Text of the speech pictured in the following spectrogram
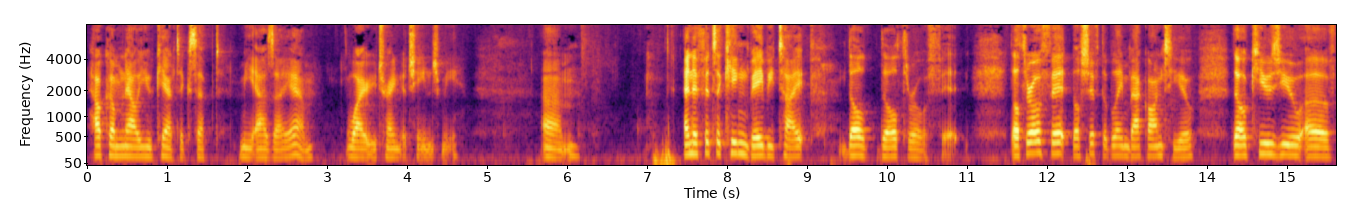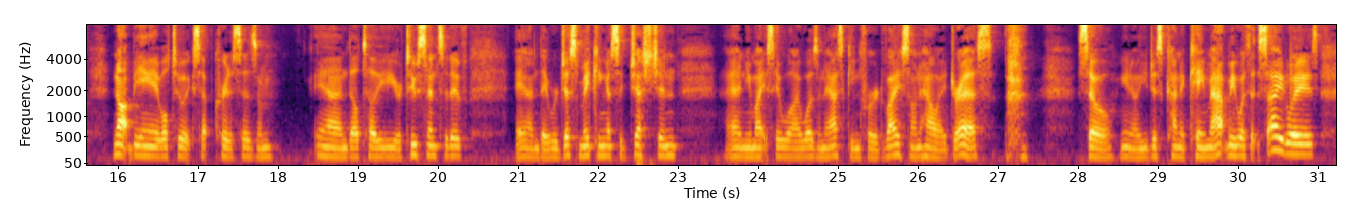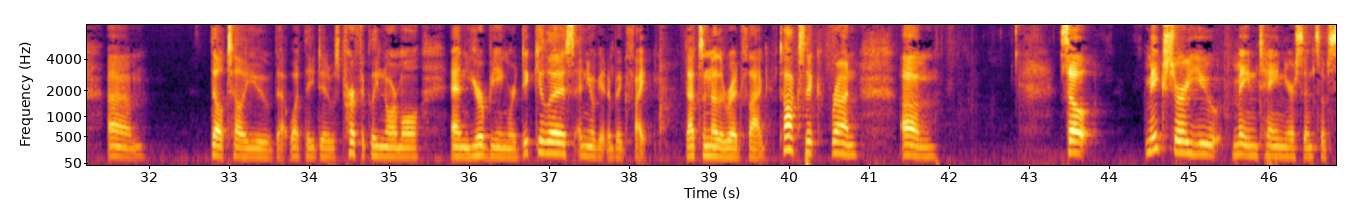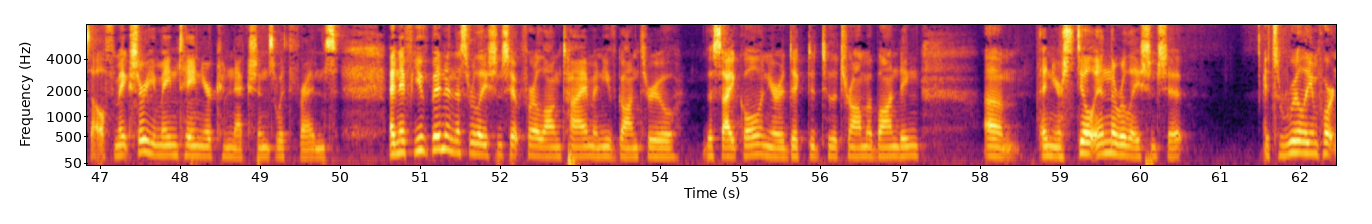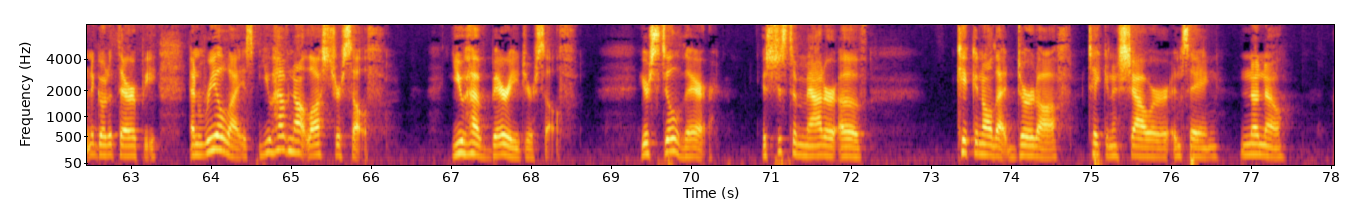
how come now you can't accept me as I am? Why are you trying to change me?" Um, and if it's a king baby type, they'll they'll throw a fit. They'll throw a fit, they'll shift the blame back onto you. They'll accuse you of not being able to accept criticism and they'll tell you you're too sensitive and they were just making a suggestion and you might say, "Well, I wasn't asking for advice on how I dress." so, you know, you just kind of came at me with it sideways. Um, they'll tell you that what they did was perfectly normal and you're being ridiculous and you'll get in a big fight. That's another red flag. Toxic, run. Um, so make sure you maintain your sense of self. Make sure you maintain your connections with friends. And if you've been in this relationship for a long time and you've gone through the cycle and you're addicted to the trauma bonding um, and you're still in the relationship, it's really important to go to therapy and realize you have not lost yourself. You have buried yourself. You're still there. It's just a matter of kicking all that dirt off, taking a shower, and saying, No, no,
